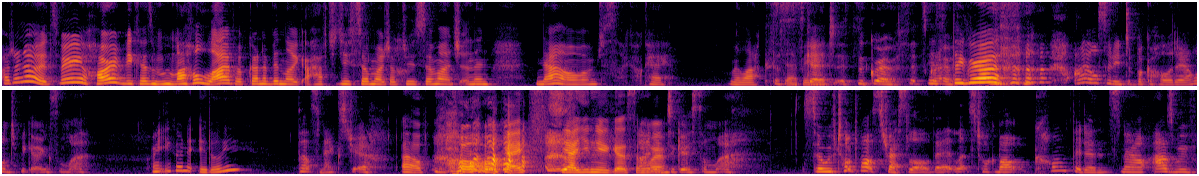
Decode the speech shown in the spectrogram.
I don't know, it's very hard because my whole life I've kind of been like, I have to do so much, I have to do so much and then now I'm just like, okay, relax, This Debbie. is good. It's the growth. It's growth. It's the growth. I also need to book a holiday. I want to be going somewhere. Aren't you going to Italy? That's next year. Oh. Oh, okay. yeah, you need to go somewhere. I need to go somewhere. So we've talked about stress a little bit. Let's talk about confidence. Now, as we've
